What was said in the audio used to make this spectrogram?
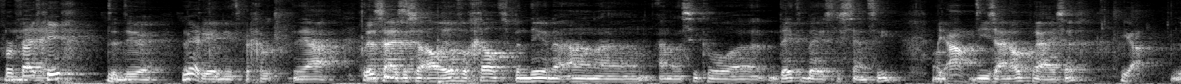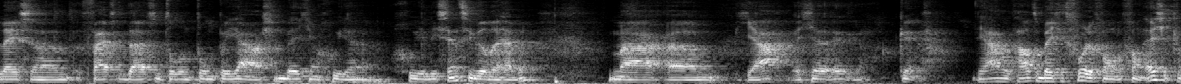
Voor Nee. 5 gig? Te duur. Dat kun je niet vergelijken. Ja, tenzij ze al heel veel geld spendeerden aan, eh, aan een SQL eh, database licentie. Want Ja. die zijn ook prijzig. Ja. Lees eh, 50.000 tot een ton per jaar als je een beetje een goede, goede licentie wilde hebben. Maar ehm, ja, weet je, eh, ja, dat haalt een beetje het voordeel van, van Azure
